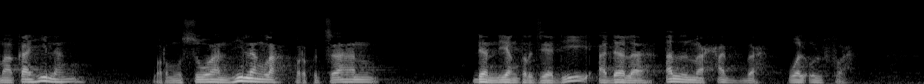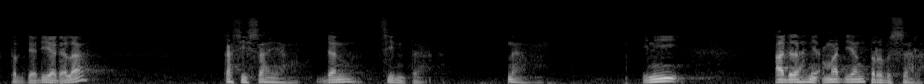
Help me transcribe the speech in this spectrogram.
maka hilang permusuhan, hilanglah perpecahan, dan yang terjadi adalah al-mahabbah wal ulfah. Terjadi adalah kasih sayang dan cinta. Nah, ini adalah nikmat yang terbesar.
